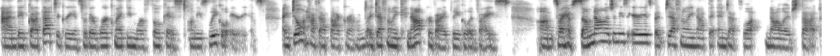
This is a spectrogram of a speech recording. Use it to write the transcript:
and they've got that degree. And so their work might be more focused on these legal areas. I don't have that background. I definitely cannot provide legal advice. Um, so I have some knowledge in these areas, but definitely not the in-depth knowledge that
